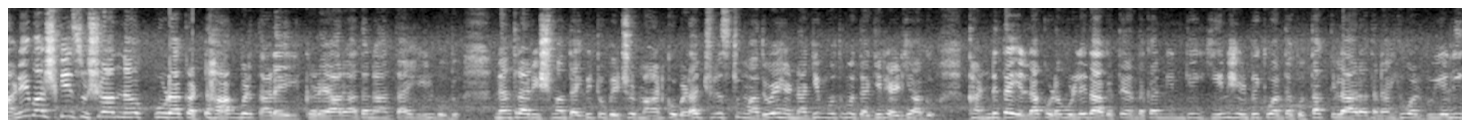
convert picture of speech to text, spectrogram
ಆಣೆ ಭಾಷೆಗೆ ಸುಶಾಂತ್ನ ಕೂಡ ಕಟ್ಟ ಹಾಕ್ಬಿಡ್ತಾಳೆ ಈ ಕಡೆ ಆರಾಧನಾ ಅಂತ ಹೇಳ್ಬೋದು. ನಂತರ ರೇಷ್ಮಾ, ದಯವಿಟ್ಟು ಬೇಜಾರು ಮಾಡ್ಕೋಬೇಡ. ಜಸ್ಟ್ ಮದುವೆ ಹೆಣ್ಣಾಗಿ ಮುದ್ದು ಮುದ್ದಾಗಿ ರೆಡಿ ಆಗು. ಖಂಡಿತ ಎಲ್ಲ ಕೂಡ ಒಳ್ಳೇದಾಗುತ್ತೆ ಅಂತಕ ನಿನಗೆ ಏನು ಹೇಳಬೇಕು ಅಂತ ಗೊತ್ತಾಗ್ತಿಲ್ಲ Aradhana. You are really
